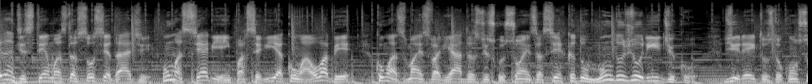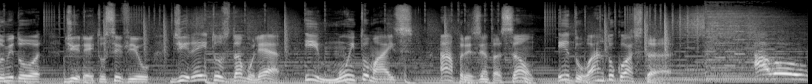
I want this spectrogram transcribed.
Grandes Temas da Sociedade, uma série em parceria com a OAB, com as mais variadas discussões acerca do mundo jurídico, direitos do consumidor, direito civil, direitos da mulher e muito mais. Apresentação: Eduardo Costa. Alô,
